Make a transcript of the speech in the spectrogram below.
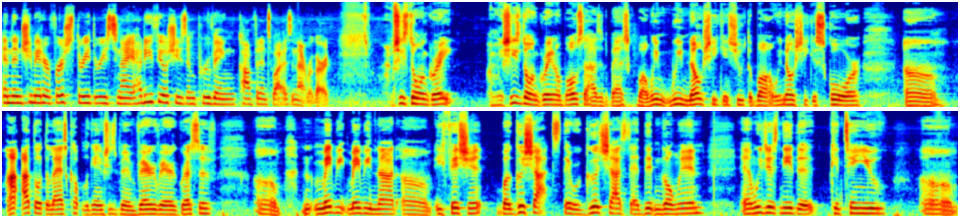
And then she made her first three threes tonight. How do you feel she's improving confidence wise in that regard? She's doing great. I mean, she's doing great on both sides of the basketball. We we know she can shoot the ball. We know she can score. Um, I, I, thought the last couple of games she's been very very aggressive. Um, maybe maybe not um, efficient, but good shots. They were good shots that didn't go in, and we just need to continue um,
